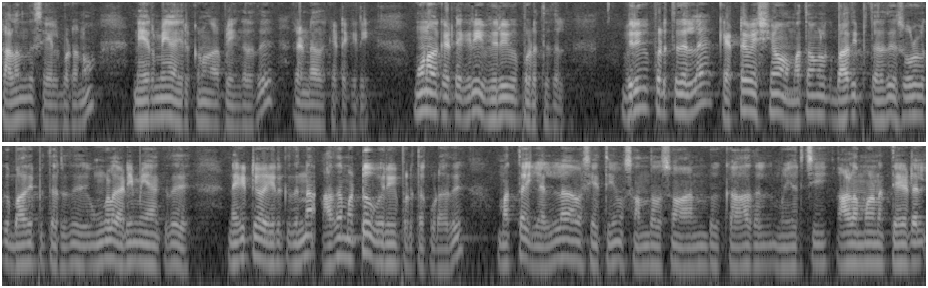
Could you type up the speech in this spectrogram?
கலந்து செயல்படணும் நேர்மையாக இருக்கணும் அப்படிங்கிறது ரெண்டாவது கேட்டகரி. மூணாவது கேட்டகரி விரிவுபடுத்துதல். விரிவுபடுத்துதலில் கெட்ட விஷயம் மற்றவங்களுக்கு பாதிப்பு தருது சூழலுக்கு பாதிப்பு தருது உங்களை அடிமையாக்குது நெகட்டிவாக இருக்குதுன்னா அதை மட்டும் விரிவுபடுத்தக்கூடாது. மற்ற எல்லா விஷயத்தையும் சந்தோஷம் அன்பு காதல் முயற்சி ஆழமான தேடல்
